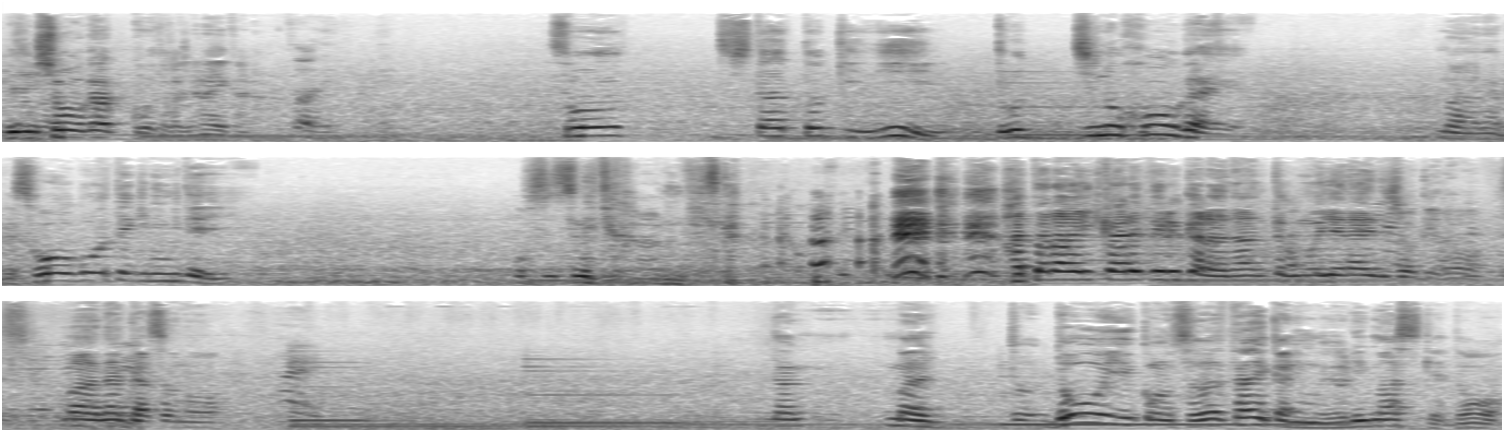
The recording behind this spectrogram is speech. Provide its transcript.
別に小学校とかじゃないから。そうです。ねそうした時にどっちの方がまあなんか総合的に見ておすすめとかあるんですか？働かれてるから何とも言えないでしょうけどまあなんかそのはい。だまあどどういうこの育てたいかにもよりますけど、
